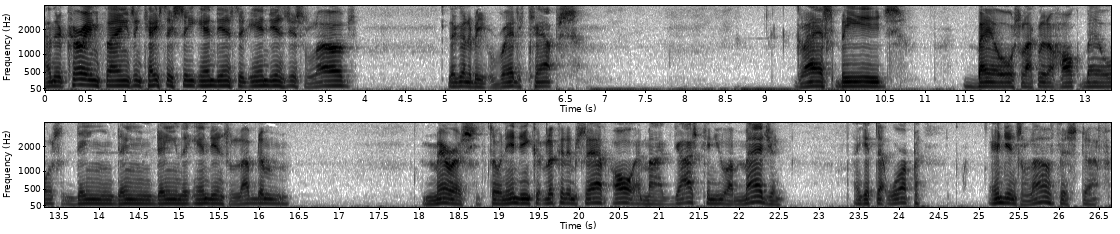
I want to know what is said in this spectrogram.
and they're carrying things in case they see Indians that Indians just loved. They're going to be red caps, glass beads, bells like little hawk bells, ding, ding, ding. The Indians loved them. Mirrors, so an Indian could look at himself. Oh, and my gosh, can you imagine and get that warp. Indians love this stuff.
